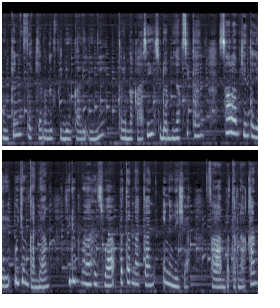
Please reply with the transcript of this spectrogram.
Mungkin sekian untuk video kali ini. Terima kasih sudah menyaksikan. Salam cinta dari ujung kandang. Hidup mahasiswa peternakan Indonesia. Salam peternakan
